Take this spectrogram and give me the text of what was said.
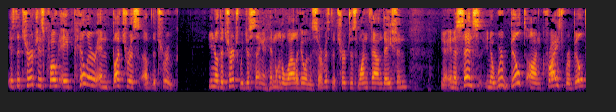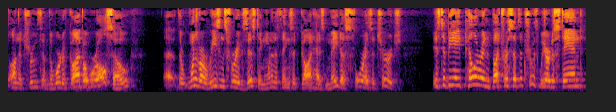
is the church is, quote, a pillar and buttress of the truth. You know, the church, we just sang a hymn a little while ago in the service, the church is one foundation. You know, in a sense, you know, we're built on Christ, we're built on the truth of the Word of God, but we're also, uh, the, one of our reasons for existing, one of the things that God has made us for as a church is to be a pillar and buttress of the truth. We are to stand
